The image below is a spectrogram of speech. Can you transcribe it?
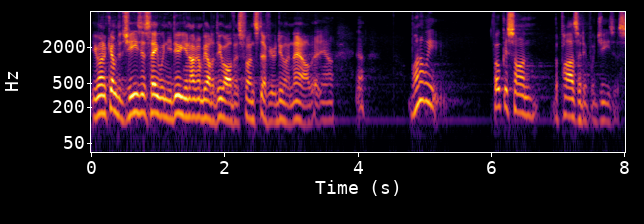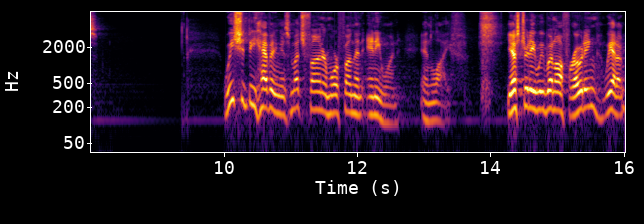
You want to come to Jesus? Hey, when you do, you're not going to be able to do all this fun stuff you're doing now. But, you know, why don't we focus on the positive with Jesus? We should be having as much fun or more fun than anyone in life. Yesterday we went off roading. We had a,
